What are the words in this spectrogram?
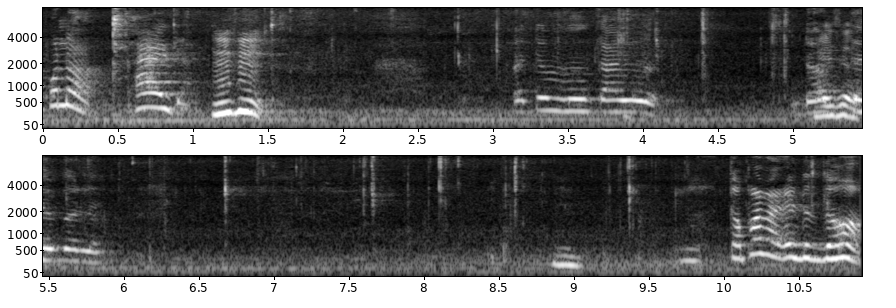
খাবো না খাই যা হুম হুম এটা মুখ আলু ধরতে বলে হুম তারপর এটা ধর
